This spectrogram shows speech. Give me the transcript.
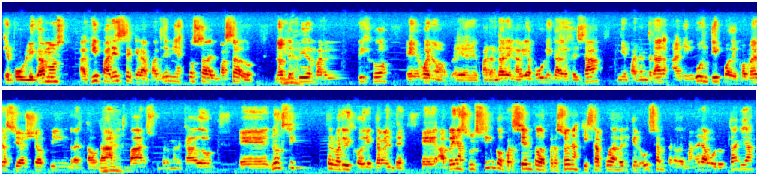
que, publicamos, aquí parece que la pandemia es cosa del pasado. No te piden barbijo, eh, bueno, eh, para andar en la vía pública desde ya, ni para entrar a ningún tipo de comercio, shopping, restaurante, bar, supermercado. Eh, no existe el barbijo directamente. apenas un 5% de personas quizá puedas ver que lo usan, pero de manera voluntaria,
